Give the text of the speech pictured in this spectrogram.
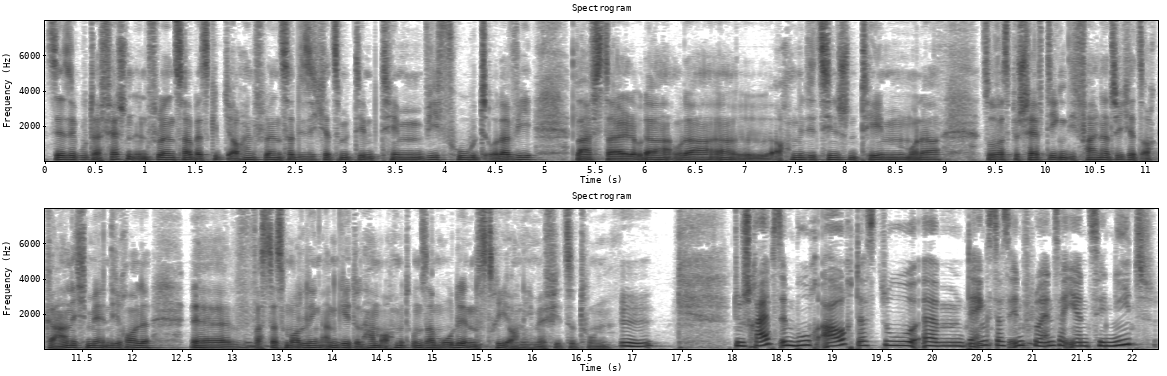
sehr, sehr guter Fashion-Influencer, aber es gibt ja auch Influencer, die sich jetzt mit dem Themen wie Food oder wie Lifestyle oder, oder äh, auch medizinischen Themen oder sowas beschäftigen. Die fallen natürlich jetzt auch gar nicht mehr in die Rolle, äh, was das Modeling angeht und haben auch mit unserer Modeindustrie auch nicht mehr viel zu tun. Mhm. Du schreibst im Buch auch, dass du ähm, denkst, dass Influencer ihren Zenit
